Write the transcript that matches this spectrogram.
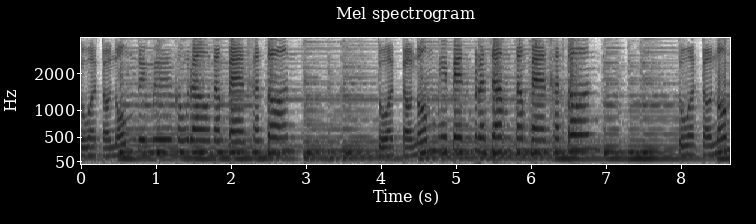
ตัวเต่านมด้วยมือของเราตามแปดขั้นตอน ตัวเต่านมให้เป็นประจำตามแปดขั้นตอน ตัวเต่านม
